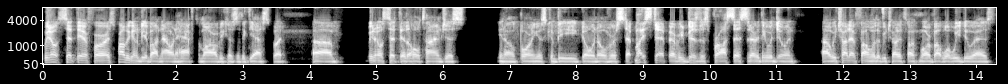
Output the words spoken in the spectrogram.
we don't sit there for. It's probably going to be about an hour and a half tomorrow because of the guests, but um, we don't sit there the whole time just you know boring as can be, going over step by step every business process and everything we're doing. Uh, we try to have fun with it. We try to talk more about what we do as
